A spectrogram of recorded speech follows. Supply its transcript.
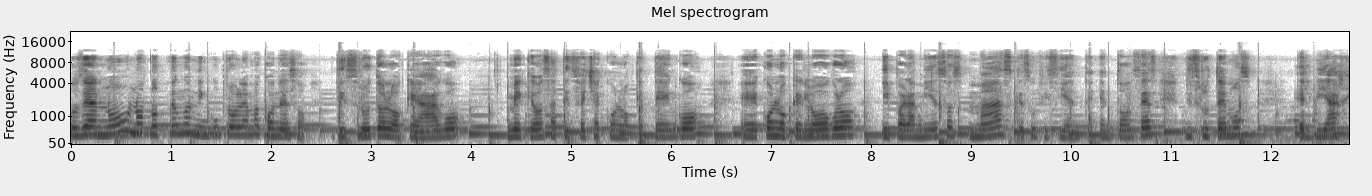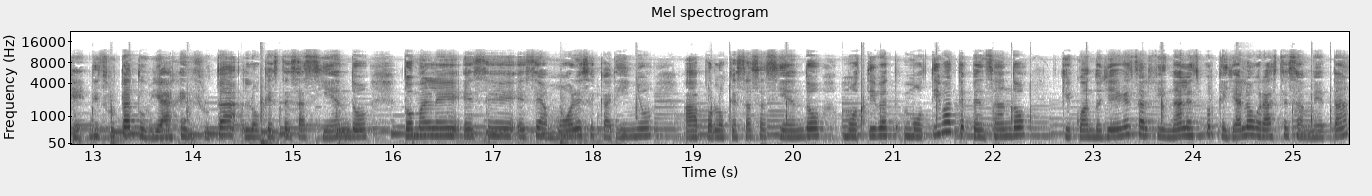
O sea, no, no, no tengo ningún problema con eso. Disfruto lo que hago, me quedo satisfecha con lo que tengo, eh, con lo que logro y para mí eso es más que suficiente. Entonces disfrutemos el viaje, disfruta tu viaje, disfruta lo que estés haciendo, tómale ese, ese amor, ese cariño ah, por lo que estás haciendo, motívate, motívate pensando que cuando llegues al final es porque ya lograste esa meta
